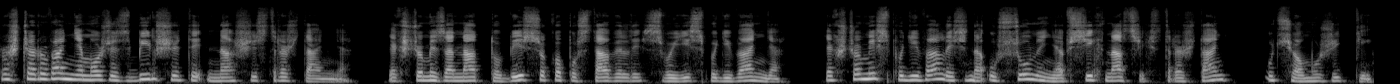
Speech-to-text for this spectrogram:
Розчарування може збільшити наші страждання, якщо ми занадто високо поставили свої сподівання, якщо ми сподівались на усунення всіх наших страждань у цьому житті.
